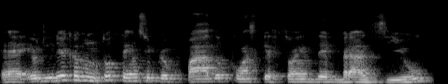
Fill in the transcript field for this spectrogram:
É, eu diria que eu não estou tenso e preocupado com as questões de Brasil,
